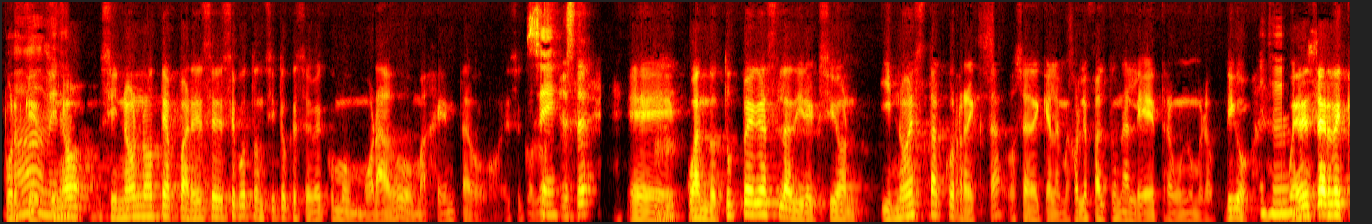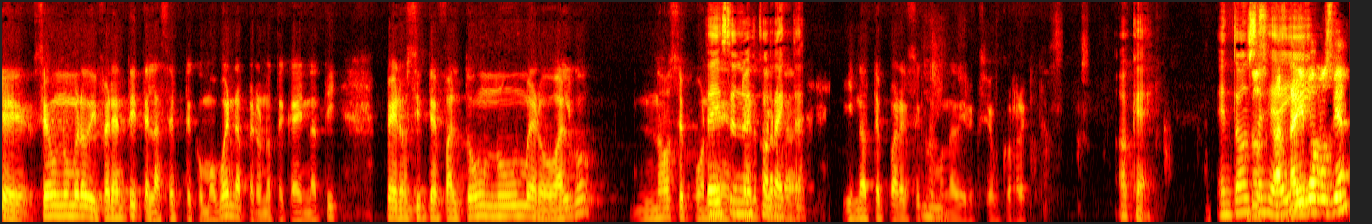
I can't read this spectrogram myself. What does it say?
Porque ah, si, no, si no, no te aparece ese botoncito que se ve como morado o magenta o ese color. Sí. ¿Este? Eh, cuando tú pegas la dirección y no está correcta, o sea, de que a lo mejor le falta una letra, un número. Digo, puede ser de que sea un número diferente y te la acepte como buena, pero no te caen a ti. Pero si te faltó un número o algo, no se pone. Ese no es correcta y no te parece como una dirección correcta. Ok. Entonces, ¿hasta ahí, vamos bien?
